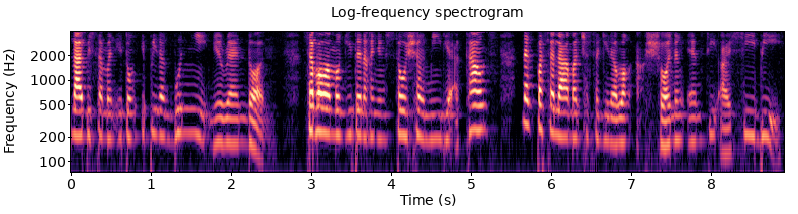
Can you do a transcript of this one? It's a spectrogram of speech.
labis naman itong ipinagbunyi ni Rendon. Sa pamamagitan ng kanyang social media accounts, nagpasalamat siya sa ginawang aksyon ng MTRCB.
